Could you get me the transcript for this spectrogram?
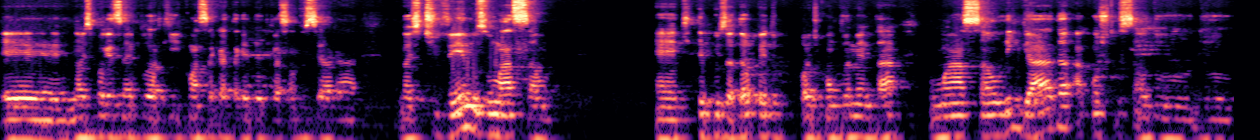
É, nós, por exemplo, aqui com a Secretaria de Educação do Ceará, nós tivemos uma ação, é, que depois até o Pedro pode complementar, uma ação ligada à construção do, do,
